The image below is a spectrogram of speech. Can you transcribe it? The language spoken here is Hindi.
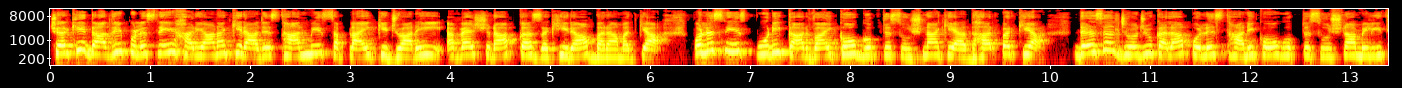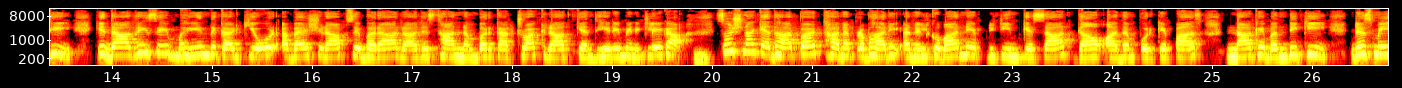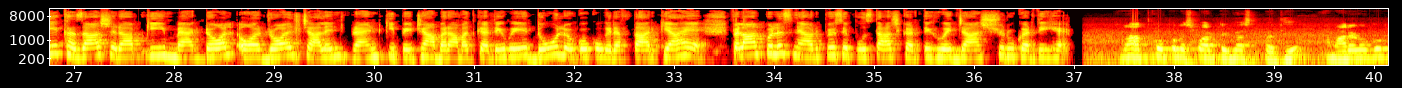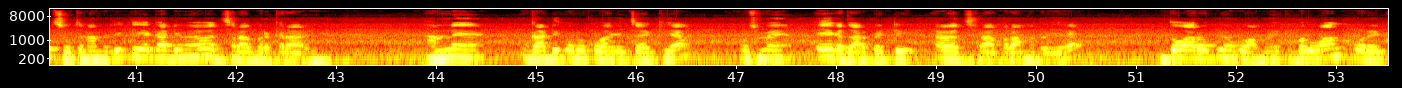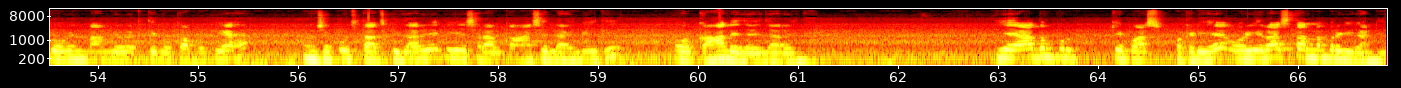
चरखी दादरी पुलिस ने हरियाणा के राजस्थान में सप्लाई की जा रही अवैध शराब का जखीरा बरामद किया। पुलिस ने इस पूरी कार्रवाई को गुप्त सूचना के आधार पर किया। दरअसल जोजू कला पुलिस थाने को गुप्त सूचना मिली थी कि दादरी से महेंद्रगढ़ की ओर अवैध शराब से भरा राजस्थान नंबर का ट्रक रात के अंधेरे में निकलेगा। सूचना के आधार पर थाना प्रभारी अनिल कुमार ने अपनी टीम के साथ गाँव आदमपुर के पास नाकेबंदी की, जिसमें एक शराब की मैकडॉल और रॉयल चैलेंज ब्रांड ब्रांड की पेटियाँ बरामद करते हुए दो लोगों को गिरफ़्तार किया है। फ़िलहाल पुलिस ने आरोपियों से पूछताछ करते हुए जाँच शुरू कर दी है। रात को पुलिस पार्टी गश्त पर थी। हमारे को गुप्त सूचना मिली कि एक गाड़ी में अवैध शराब बरकरार है। हमने गाड़ी को रुकवा के चेक किया। उसमें एक हज़ार पेटी अवैध शराब बरामद हुई है। दो आरोपियों को हमने एक बलवान और एक गोविंद नाम के व्यक्ति को काबू किया है। उनसे पूछताछ की जा रही है कि ये शराब कहाँ से लाई गई थी। और कहाँ ले जाए जा रही थी ये आदमपुर के पास पकड़ी है और ये राजस्थान नंबर की गाड़ी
